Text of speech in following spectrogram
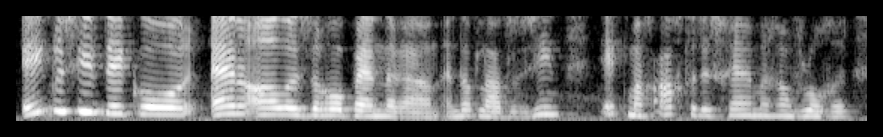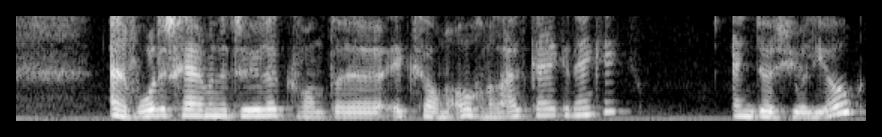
Inclusief decor en alles erop en eraan. En dat laten ze zien. Ik mag achter de schermen gaan vloggen. En voor de schermen natuurlijk, want uh, ik zal mijn ogen wel uitkijken, denk ik. En dus jullie ook.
